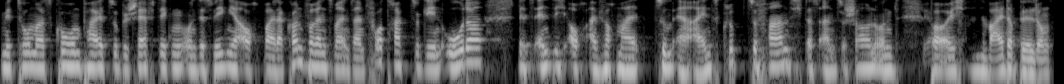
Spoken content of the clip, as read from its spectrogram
mit Thomas Korumpay zu beschäftigen und deswegen ja auch bei der Konferenz mal in seinen Vortrag zu gehen oder letztendlich auch einfach mal zum R1 Club zu fahren, sich das anzuschauen und ja. bei euch eine Weiterbildung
